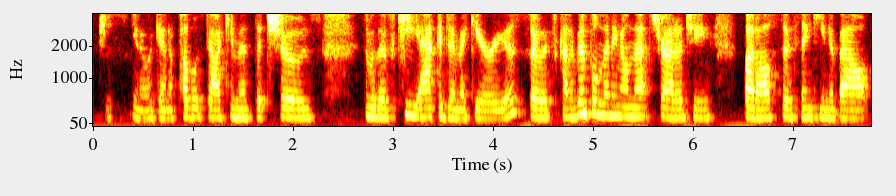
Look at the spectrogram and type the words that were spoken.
which is you know again a public document that shows some of those key academic areas. So it's kind of implementing on that strategy but also thinking about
